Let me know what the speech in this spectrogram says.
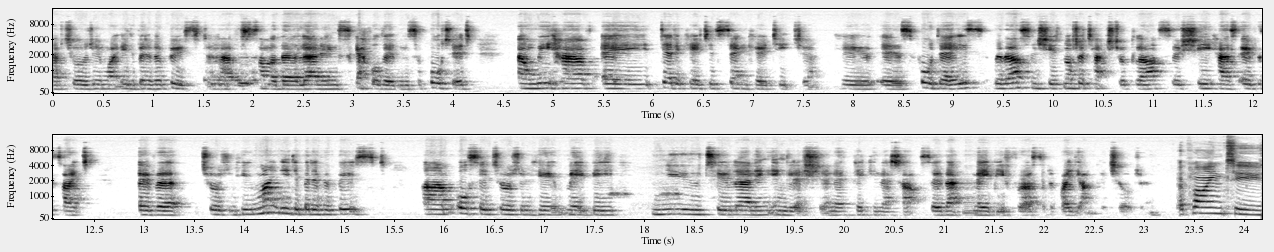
have children who might need a bit of a boost to have some of their learning scaffolded and supported. And we have a dedicated SENCO teacher who is four days with us, and she's not attached to a class, so she has oversight over children who might need a bit of a boost. Um, also, children who may be new to learning English and they're picking that up. So that may be for us sort of our younger children. Applying to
